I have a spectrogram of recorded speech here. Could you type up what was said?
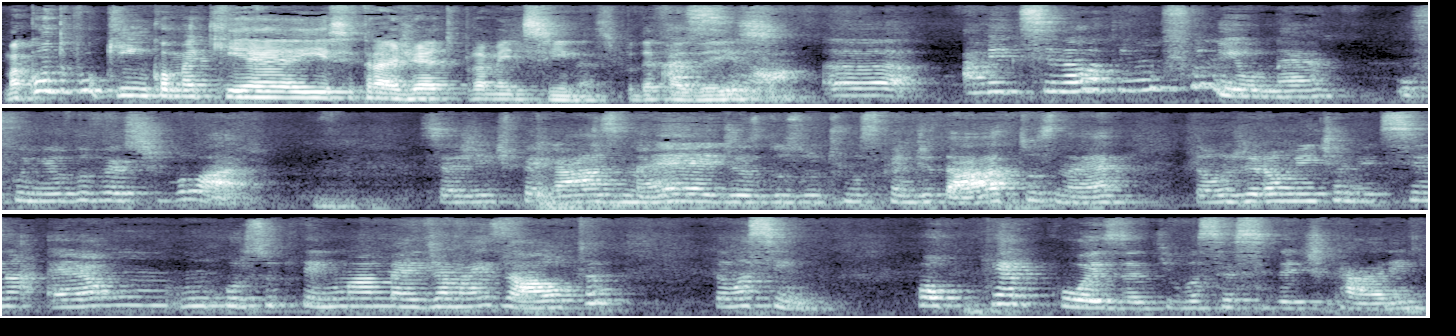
Mas conta um pouquinho como é que é esse trajeto para medicina, se puder fazer Assim, isso. ó, ah, a medicina ela tem um funil, né? O funil do vestibular. Se a gente pegar as médias dos últimos candidatos, né? Então, geralmente a medicina é um, um curso que tem uma média mais alta. Então, assim, qualquer coisa que vocês se dedicarem,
